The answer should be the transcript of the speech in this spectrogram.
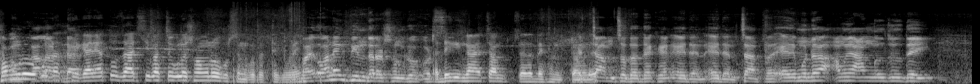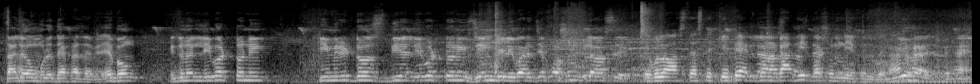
সংগ্রহ কোথা থেকে? আর এত জার্সি বাচ্চাগুলো সংগ্রহ করছেন কোথা থেকে ভাই? ভাই অনেক দিন ধরে সংগ্রহ করছি। দেখি গায়ে চামচাটা দেখেন চামচাটা দেখেন এই দেন এই দেন চামচা। এর হয় আমি আঙ্গুল জুল দেই তাহলেও মনে দেখা যাবে। এবং এগুলো লিভার টনিক কিমির ডোজ দিয়ে লিভার টনিক জিঙ্ক লিভার যে পশমগুলো আছে। এগুলো আস্তে আস্তে কেটে একদম গাভীর পশম নিয়ে ফেলবে না? হয়ে যাবে হ্যাঁ।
